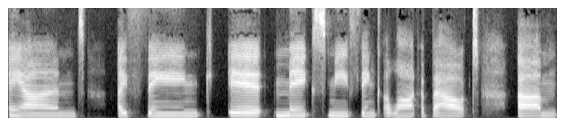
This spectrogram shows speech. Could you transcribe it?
And i think it makes me think a lot about um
